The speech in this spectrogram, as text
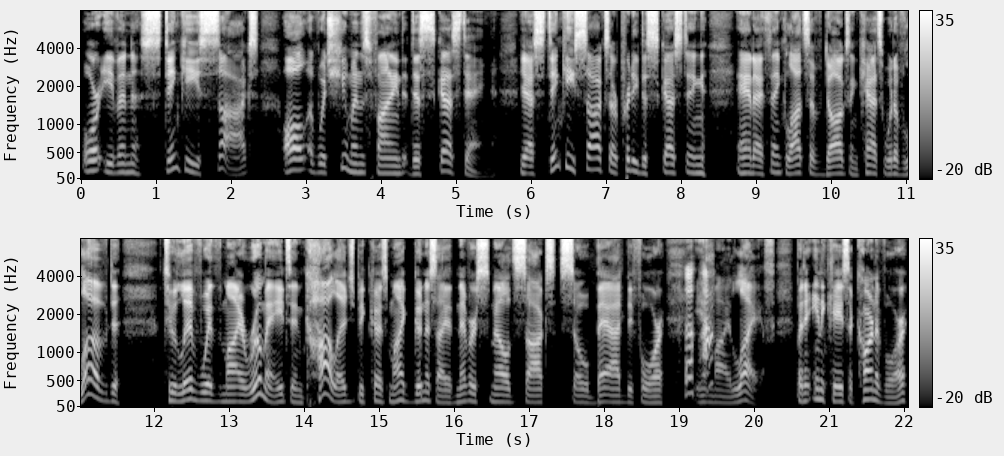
or even stinky socks, all of which humans find disgusting. Yeah, stinky socks are pretty disgusting, and I think lots of dogs and cats would have loved to live with my roommate in college because my goodness, I had never smelled socks so bad before in my life. But in any case, a carnivore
